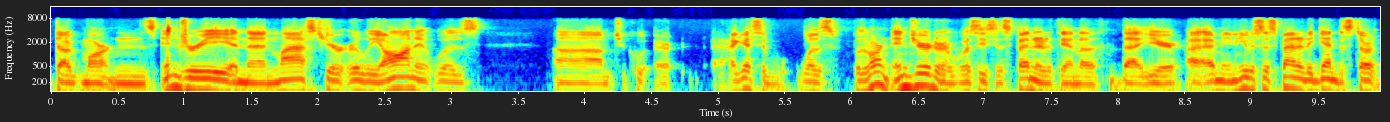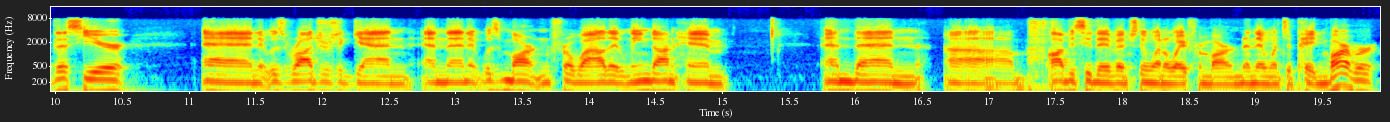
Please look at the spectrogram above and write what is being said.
Doug Martin's injury, and then last year early on, it was um, er, I guess it was was Martin injured or was he suspended at the end of that year? I, I mean, he was suspended again to start this year, and it was Rodgers again, and then it was Martin for a while. They leaned on him, and then um, obviously they eventually went away from Martin and they went to Peyton Barber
